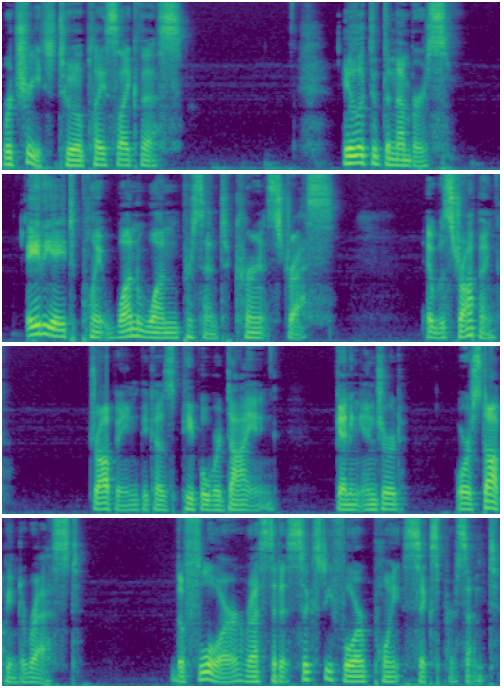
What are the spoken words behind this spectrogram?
Retreat to a place like this. He looked at the numbers 88.11% current stress. It was dropping. Dropping because people were dying, getting injured, or stopping to rest. The floor rested at 64.6%.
